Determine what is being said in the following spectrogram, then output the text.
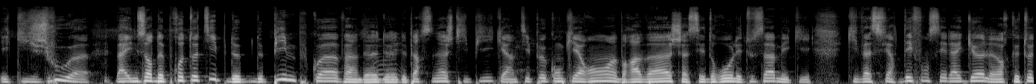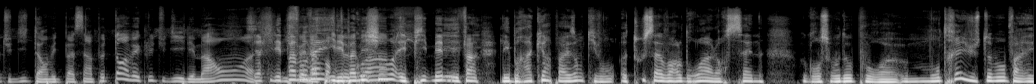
et qui joue euh, bah, une sorte de prototype de, de pimp, quoi, enfin de, personnage typique, un petit peu conquérant, bravache, assez drôle et tout ça, mais qui, qui va se faire défoncer la gueule alors que toi tu dis t'as envie de passer un peu de temps avec lui, tu dis il est marrant. C'est-à-dire qu'il est il pas mauvais, il est pas méchant. Et puis même, enfin, les braqueurs par exemple, qui vont tous avoir le droit à leur scène, grosso modo, pour euh, montrer justement, enfin,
